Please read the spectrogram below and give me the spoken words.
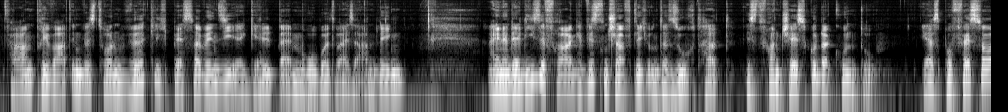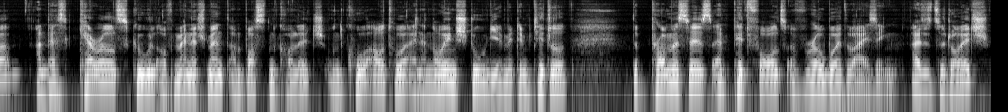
Fahren Privatinvestoren wirklich besser, wenn sie ihr Geld bei einem Robo-Advisor anlegen? Einer, der diese Frage wissenschaftlich untersucht hat, ist Francesco D'Acunto. Er ist Professor an der Carroll School of Management am Boston College und Co-Autor einer neuen Studie mit dem Titel The Promises and Pitfalls of Robo-Advising, also zu Deutsch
